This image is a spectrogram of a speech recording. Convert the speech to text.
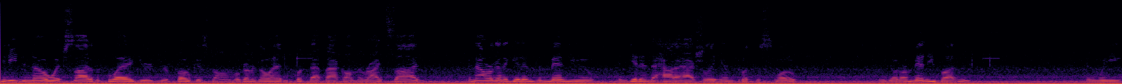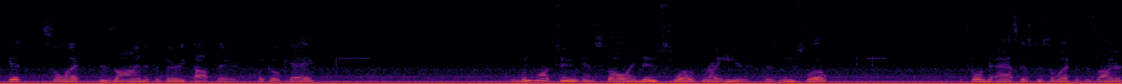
you need to know which side of the blade you're, you're focused on. We're going to go ahead and put that back on the right side. And now we're going to get into the menu and get into how to actually input the slope. So we go to our menu button and we hit select design at the very top there. Click OK. And we want to install a new slope right here. It says new slope. It's going to ask us to select the desired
